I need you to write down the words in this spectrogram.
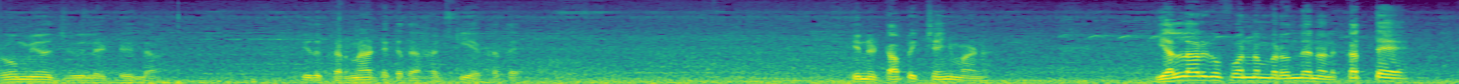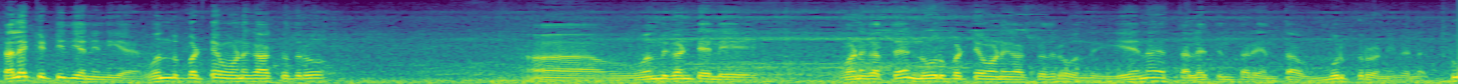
ರೋಮಿಯೋ ಜೂಲಿಯಟ್ ಇಲ್ಲ. ಇದು ಕರ್ನಾಟಕದ ಹಕ್ಕಿಯ ಕತೆ. ಇನ್ನು ಟಾಪಿಕ್ ಚೇಂಜ್ ಮಾಡೋಣ. ಎಲ್ಲರಿಗೂ ಫೋನ್ ನಂಬರ್ ಒಂದೇನಲ್ಲ ಕತ್ತೆ, ತಲೆ ಕೆಟ್ಟಿದ್ಯಾ ನಿನಗೆ? ಒಂದು ಬಟ್ಟೆ ಒಣಗಾಕಿದ್ರು ಒಂದು ಗಂಟೆಯಲ್ಲಿ ಒಣಗತ್ತೆ, ನೂರು ಬಟ್ಟೆ ಒಣಗಾಕಿದ್ರು, ಒಂದು ಏನೇ ತಲೆ ತಿಂತಾರೆ ಎಂತ ಮೂರ್ಖರು ನೀವೆಲ್ಲ. ಥೂ,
